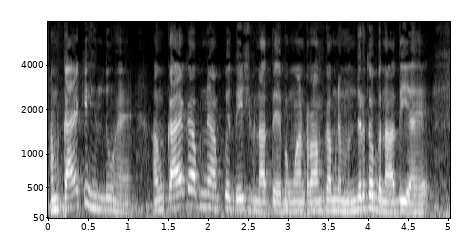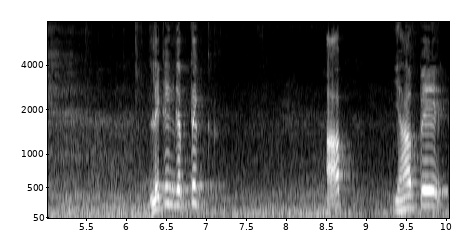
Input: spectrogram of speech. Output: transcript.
हम काय के हिंदू हैं? हम काय का अपने आप को देश बनाते हैं? भगवान राम का हमने मंदिर तो बना दिया है। लेकिन जब तक आप यहाँ पे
